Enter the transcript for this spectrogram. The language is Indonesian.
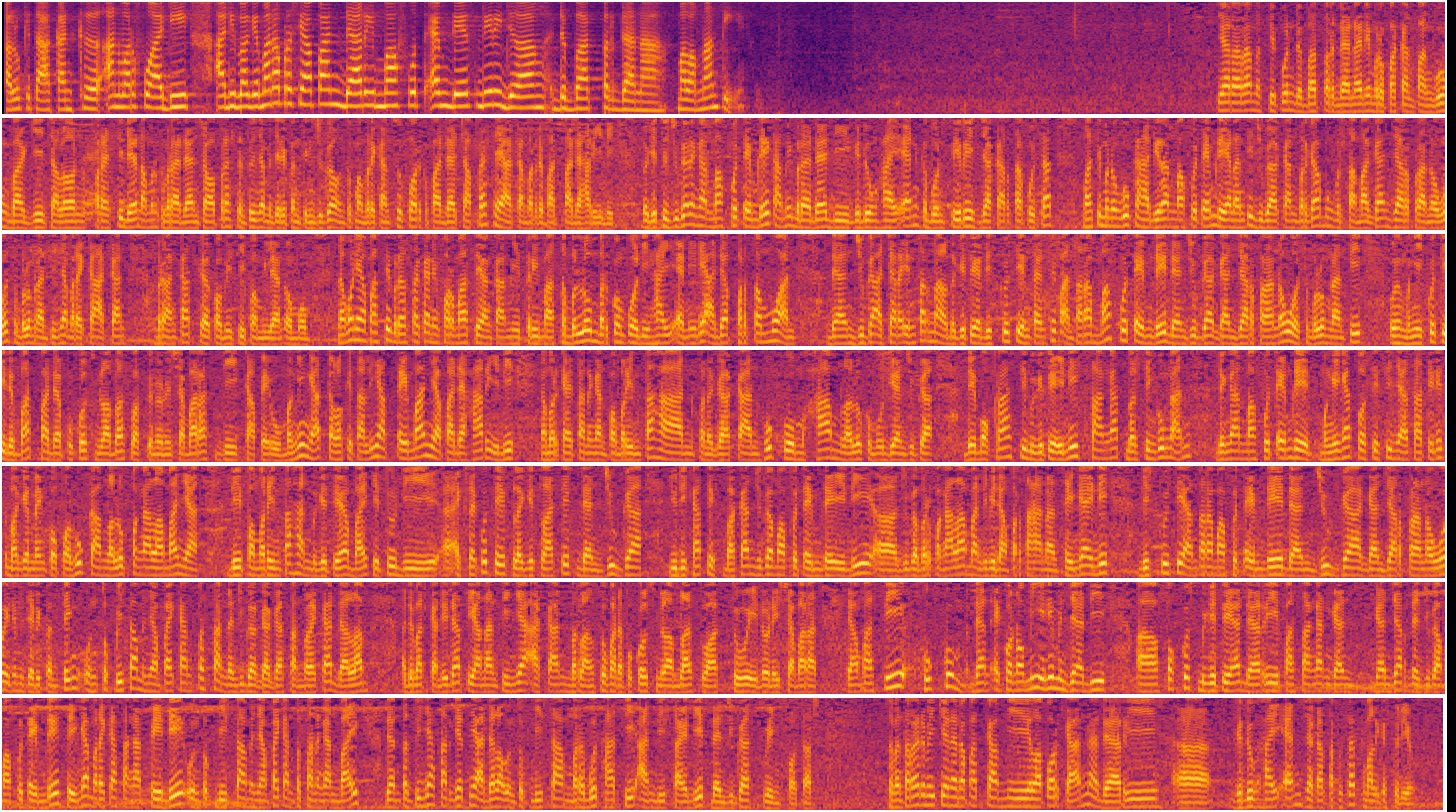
Lalu kita akan ke Anwar Fuadi. Adi, bagaimana persiapan dari Mahfud MD sendiri jelang debat perdana malam nanti? Ya Rara, meskipun debat perdana ini merupakan panggung bagi calon presiden, namun keberadaan cawapres tentunya menjadi penting juga untuk memberikan support kepada capres yang akan berdebat pada hari ini. Begitu juga dengan Mahfud MD, kami berada di Gedung High End Kebun Sirih, Jakarta Pusat, masih menunggu kehadiran Mahfud MD yang nanti juga akan bergabung bersama Ganjar Pranowo sebelum nantinya mereka akan berangkat ke Komisi Pemilihan Umum. Namun yang pasti berdasarkan informasi yang kami terima sebelum berkumpul di High End ini ada pertemuan dan juga acara internal begitu ya diskusi intensif antara Mahfud MD dan juga Ganjar Pranowo sebelum sebelum nanti mengikuti debat pada pukul 19 waktu Indonesia Barat di KPU. Mengingat kalau kita lihat temanya pada hari ini yang berkaitan dengan pemerintahan, penegakan hukum, HAM, lalu kemudian juga demokrasi begitu ya, ini sangat bersinggungan dengan Mahfud MD. Mengingat posisinya saat ini sebagai Menko Polhukam, lalu pengalamannya di pemerintahan begitu ya, baik itu di eh, eksekutif, legislatif, dan juga yudikatif. Bahkan juga Mahfud MD ini uh, juga berpengalaman di bidang pertahanan. Sehingga ini diskusi antara Mahfud MD dan juga Ganjar Pranowo Pranowo ini menjadi penting untuk bisa menyampaikan pesan dan juga gagasan mereka dalam debat kandidat yang nantinya akan berlangsung pada pukul 19 waktu Indonesia Barat. Yang pasti hukum dan ekonomi ini menjadi uh, fokus begitu ya dari pasangan Ganjar dan juga Mahfud MD sehingga mereka sangat pede untuk bisa menyampaikan pesan dengan baik dan tentunya targetnya adalah untuk bisa merebut hati undecided dan juga swing voters. Sementara demikian yang dapat kami laporkan dari uh, Gedung High End Jakarta Pusat kembali ke studio.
